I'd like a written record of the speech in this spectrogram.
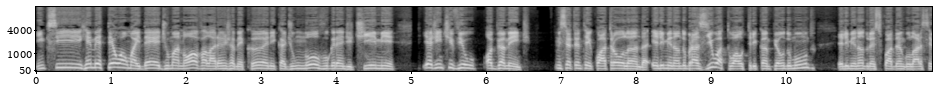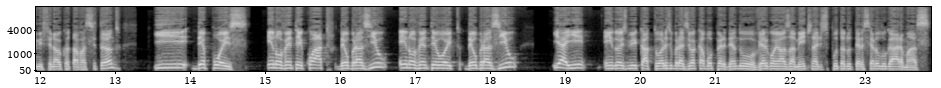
em que se remeteu a uma ideia de uma nova laranja mecânica, de um novo grande time, e a gente viu, obviamente, em 74 a Holanda eliminando o Brasil, atual tricampeão do mundo, eliminando nesse quadrangular semifinal que eu estava citando, e depois, em 94, deu Brasil, em 98 deu Brasil, e aí em 2014 o Brasil acabou perdendo vergonhosamente na disputa do terceiro lugar, mas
